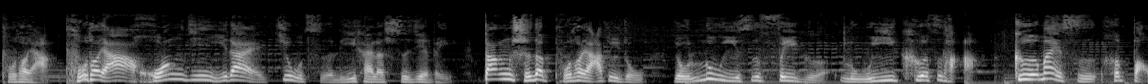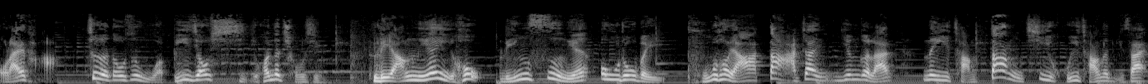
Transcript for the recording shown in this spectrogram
葡萄牙。葡萄牙黄金一代就此离开了世界杯。当时的葡萄牙队中有路易斯·菲戈、鲁伊·科斯塔、戈麦斯和宝莱塔，这都是我比较喜欢的球星。两年以后，零四年欧洲杯。葡萄牙大战英格兰那一场荡气回肠的比赛，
